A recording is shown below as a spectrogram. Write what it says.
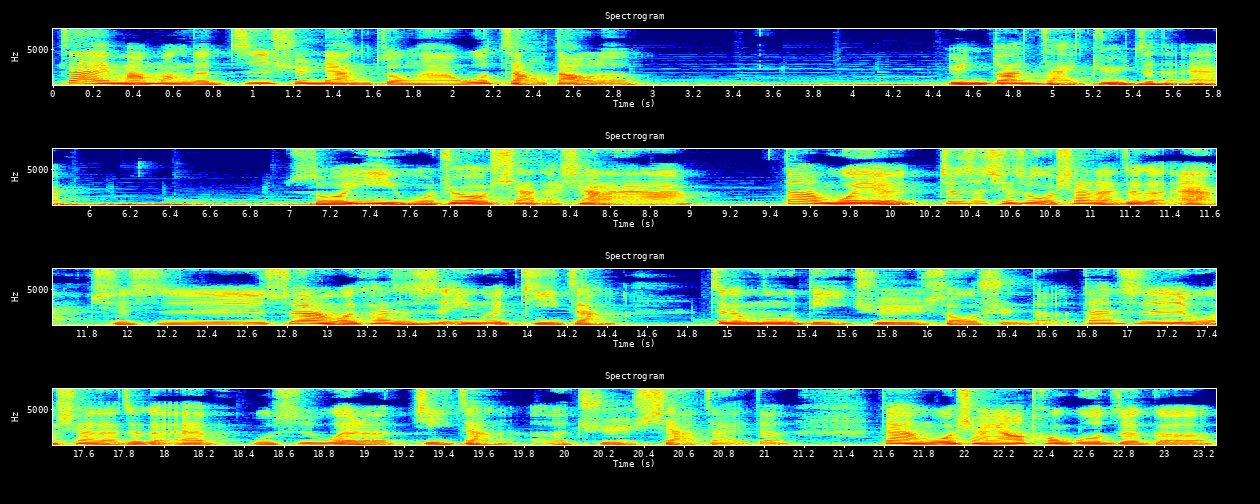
在茫茫的资讯量中啊，我找到了云端载具这个 app，所以我就下载下来啦。但我也就是，其实我下载这个 app，其实虽然我一开始是因为记账这个目的去搜寻的，但是我下载这个 app 不是为了记账而去下载的，但我想要透过这个。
